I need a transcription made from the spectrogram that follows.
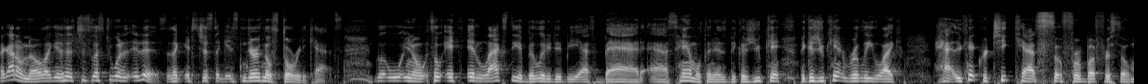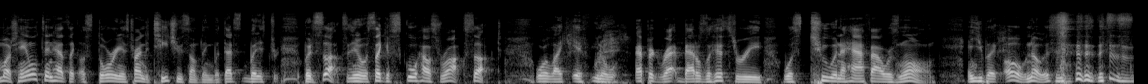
like I don't know like it's just that's what it is. Like it's just like it's, there's no story to Cats. You know, so it it lacks the ability to be as bad as Hamilton is because you can't because you can't really like ha- you can't critique Cats so for but for so much. Hamilton has like a story and is trying to teach you something, but that's but it's but it sucks. You know, it's like if Schoolhouse Rock sucked, or like if you know Epic Rap Battles of History was two and a half hours long, and you'd be like, oh no, this is this is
